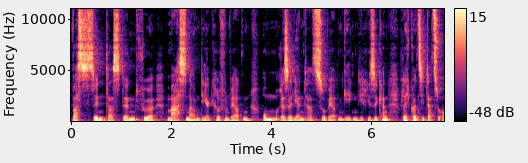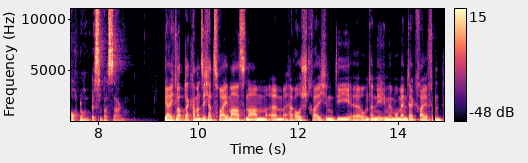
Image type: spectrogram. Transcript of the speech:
was sind das denn für Maßnahmen, die ergriffen werden, um resilienter zu werden gegen die Risiken? Vielleicht können Sie dazu auch noch ein bisschen was sagen. Ja, ich glaube, da kann man sicher zwei Maßnahmen ähm, herausstreichen, die äh, Unternehmen im Moment ergreifen.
